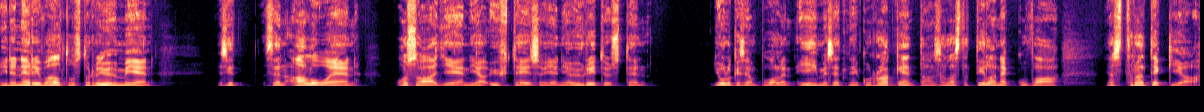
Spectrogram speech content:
niiden eri valtuustoryhmien ja sit sen alueen osaajien ja yhteisöjen ja yritysten julkisen puolen ihmiset niin kuin rakentaa sellaista tilannekuvaa ja strategiaa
